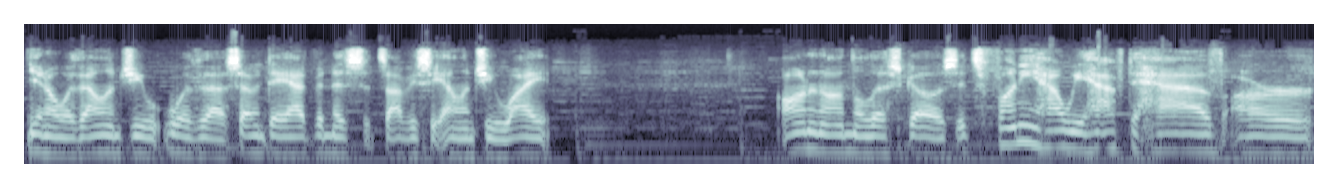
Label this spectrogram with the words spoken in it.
you know, with Ellen G., with uh, Seventh Day Adventists, it's obviously Ellen G. White. On and on the list goes. It's funny how we have to have our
